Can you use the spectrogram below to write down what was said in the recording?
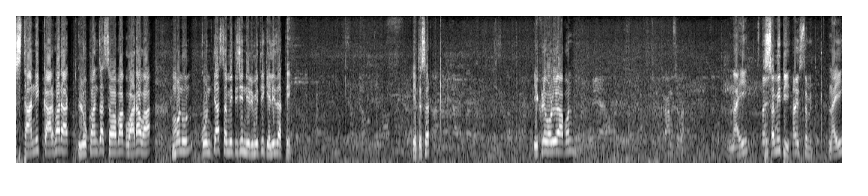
स्थानिक कारभारात लोकांचा सहभाग वाढावा म्हणून कोणत्या समितीची निर्मिती केली जाते? येते सर. इकडे वळूया आपण. नाही समिती. समिती. नाही.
